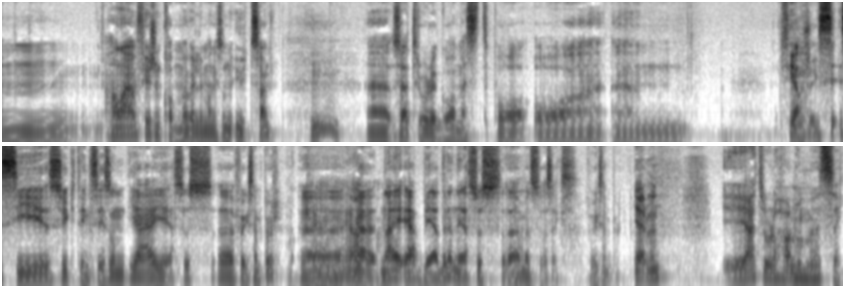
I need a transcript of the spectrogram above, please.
mm, Han er en fyr som kommer med veldig mange sånne utsagn. Mm. Eh, så jeg tror det går mest på å um, Si ja, si, si syke ting. Si sånn 'jeg er Jesus', eh, for eksempel. Okay, ja. jeg, nei, jeg er bedre enn Jesus mens du har sex, for eksempel. Gjermund? Jeg tror det har noe med sex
